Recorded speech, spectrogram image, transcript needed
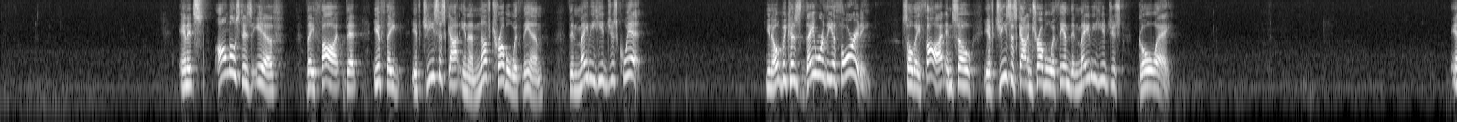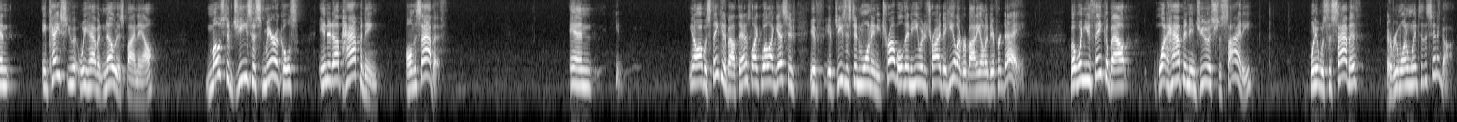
And it's almost as if they thought that if they if Jesus got in enough trouble with them, then maybe he'd just quit. You know, because they were the authority. So they thought, and so if Jesus got in trouble with them, then maybe he'd just go away. And in case you, we haven't noticed by now, most of Jesus' miracles ended up happening on the Sabbath. And, you know, I was thinking about that. It's like, well, I guess if, if, if Jesus didn't want any trouble, then he would have tried to heal everybody on a different day. But when you think about what happened in Jewish society, when it was the Sabbath, everyone went to the synagogue.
